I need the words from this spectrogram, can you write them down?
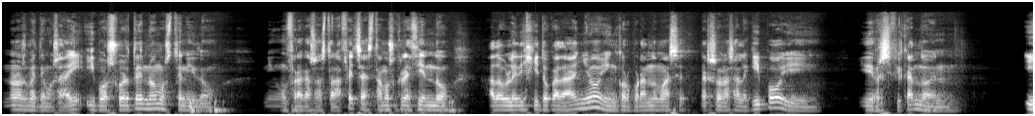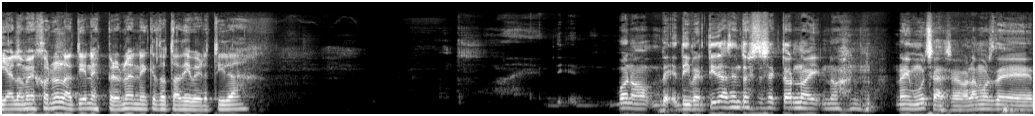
no nos metemos ahí. Y por suerte no hemos tenido ningún fracaso hasta la fecha. Estamos creciendo a doble dígito cada año, incorporando más personas al equipo y, diversificando en... Y a lo mejor no la tienes, pero una anécdota divertida. Bueno, divertidas dentro de este sector no hay, no, hay muchas. Hablamos de,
